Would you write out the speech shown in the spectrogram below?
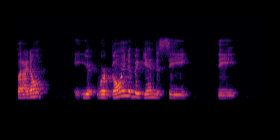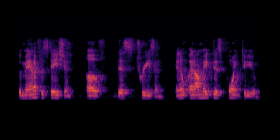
But I don't, we're going to begin to see the, the manifestation of this treason. And, and I'll make this point to you.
